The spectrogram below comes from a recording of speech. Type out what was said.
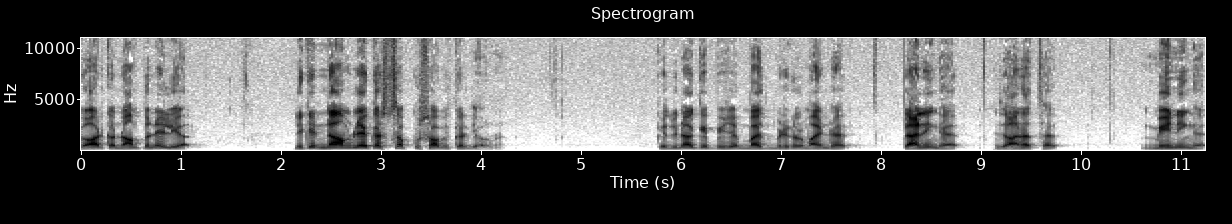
گاڈ کا نام تو نہیں لیا، لیکن نام لے کر سب کچھ ثابت کر دیا انہوں نے کہ دنیا کے پیچھے میتھمیٹیکل مائنڈ ہے پلاننگ ہے، ذہانت ہے میننگ ہے۔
